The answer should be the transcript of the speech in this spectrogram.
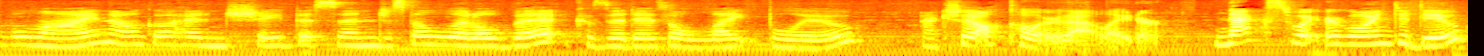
of a line. I'll go ahead and shade this in just a little bit because it is a light blue. Actually, I'll color that later. Next, what you're going to do,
